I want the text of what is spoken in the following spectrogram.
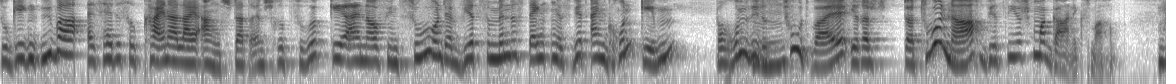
so gegenüber, als hättest du keinerlei Angst. Statt einen Schritt zurück, gehe einen auf ihn zu und er wird zumindest denken, es wird einen Grund geben, warum sie das tut, weil ihrer Statur nach wird sie hier schon mal gar nichts machen.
